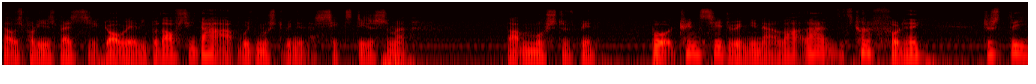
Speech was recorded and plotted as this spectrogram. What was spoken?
That was probably as best as it got really. But obviously, that was must have been in the sixties or something. That must have been. But considering, you know, that that it's kind of funny. Just the,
